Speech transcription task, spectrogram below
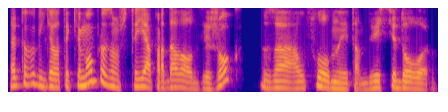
Это выглядело таким образом, что я продавал движок за условные там 200 долларов,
